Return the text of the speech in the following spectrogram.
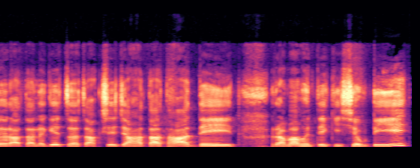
तर आता लगेचच अक्षयच्या हातात हात देत. रमा म्हणते की शेवटी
